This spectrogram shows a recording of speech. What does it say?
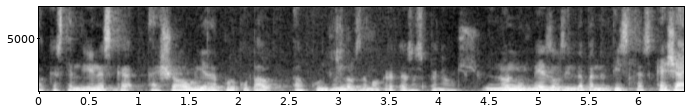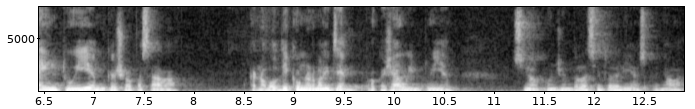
el que estem dient és que això hauria de preocupar el conjunt dels demòcrates espanyols, no només els independentistes, que ja intuïem que això passava, que no vol dir que ho normalitzem, però que ja ho intuïem, sinó el conjunt de la ciutadania espanyola.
